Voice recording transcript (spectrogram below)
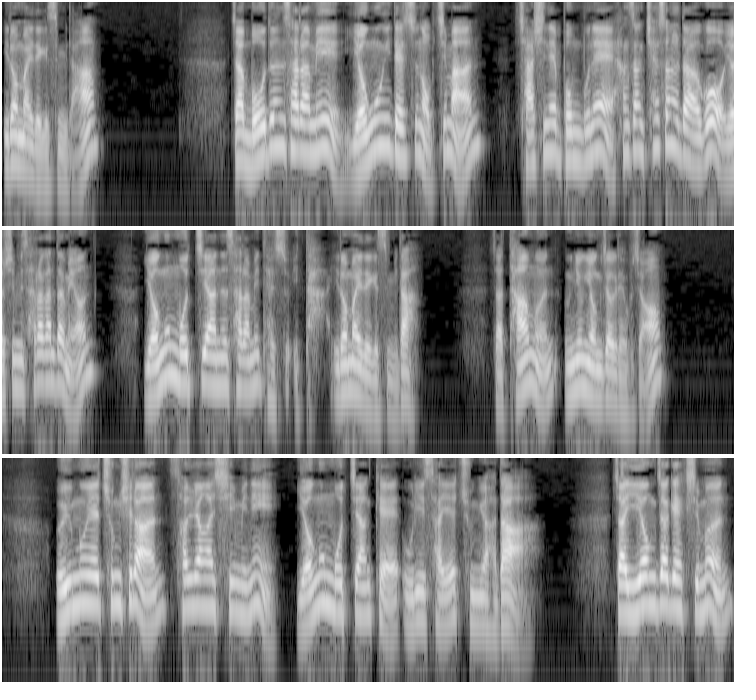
이런 말이 되겠습니다. 자, 모든 사람이 영웅이 될 수는 없지만 자신의 본분에 항상 최선을 다하고 열심히 살아간다면 영웅 못지않은 사람이 될 수 있다. 이런 말이 되겠습니다. 자, 다음은 응용 영작을 해보죠. 의무에 충실한 선량한 시민이 영웅 못지않게 우리 사이에 중요하다. 자, 이 영작의 핵심은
